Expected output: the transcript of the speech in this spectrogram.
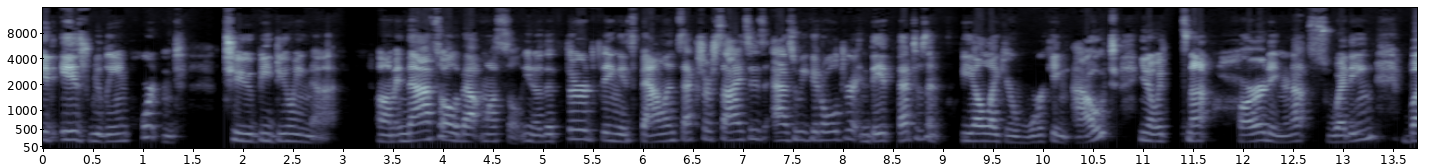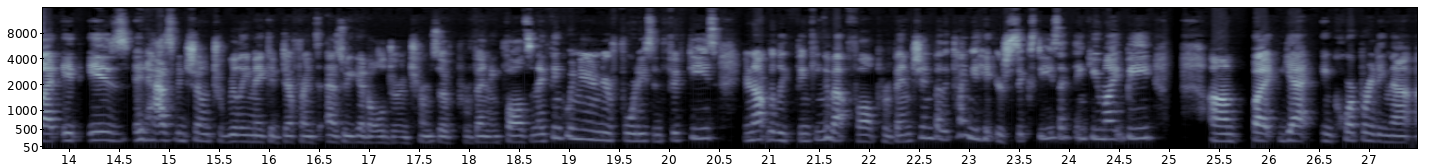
it is really important to be doing that. Um, and that's all about muscle. You know, the third thing is balance exercises as we get older, and they, that doesn't feel like you're working out. You know, it's not hard and you're not sweating, but it is. It has been shown to really make a difference as we get older in terms of preventing falls. And I think when you're in your 40s and 50s, you're not really thinking about fall prevention. By the time you hit your 60s, I think you might be, um, but yet incorporating that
